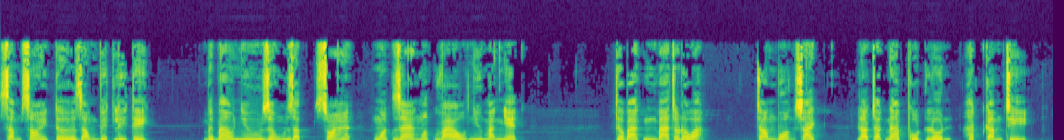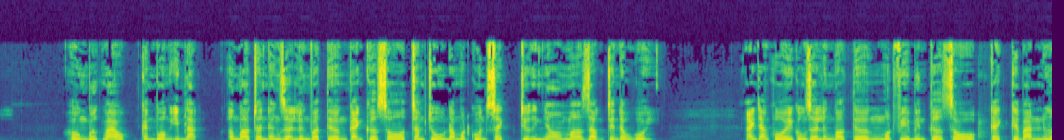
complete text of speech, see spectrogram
xăm soi từ dòng viết li ti. Với bao nhiêu dấu dập, xóa, ngoắc ra ngoắc vào như mạng nhện. Thưa bác, ba cháu đâu à? Trong buồng sách, lão chắc đáp cụt lùn, hất cầm chỉ. Hùng bước vào, căn buồng im lặng. Ông Bảo Trân đang dựa lưng vào tường cạnh cửa sổ chăm chú đọc một cuốn sách chữ nho mở rộng trên đầu gối. Anh chàng Khôi cũng dựa lưng vào tường một phía bên cửa sổ cách cái bàn nước,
